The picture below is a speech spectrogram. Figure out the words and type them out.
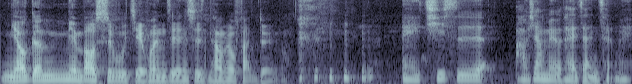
你要跟面包师傅结婚这件事，他们有反对吗？哎、欸，其实好像没有太赞成、欸，哎。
